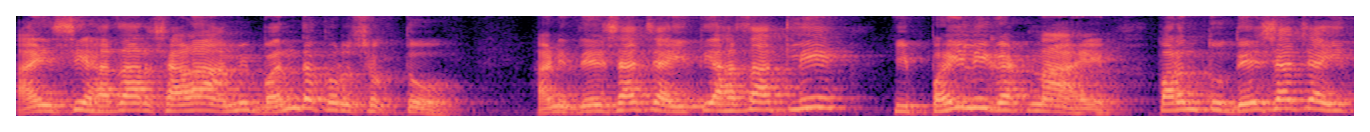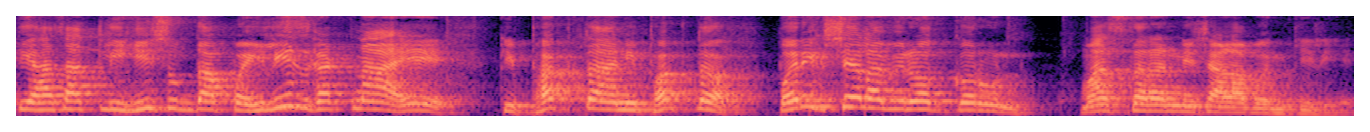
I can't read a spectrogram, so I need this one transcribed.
ऐंशी हजार शाळा आम्ही बंद करू शकतो. आणि देशाच्या इतिहासातली ही पहिली घटना आहे. परंतु देशाच्या इतिहासातली ही सुद्धा पहिलीच घटना आहे की फक्त आणि फक्त परीक्षेला विरोध करून मास्तरांनी शाळा बंद केली आहे.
